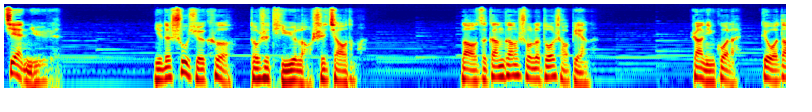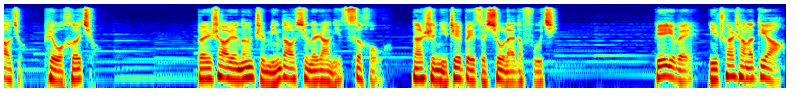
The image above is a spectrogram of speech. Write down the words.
贱女人！你的数学课都是体育老师教的吗？老子刚刚说了多少遍了，让你过来给我倒酒，陪我喝酒。本少爷能指名道姓的让你伺候我，那是你这辈子修来的福气。别以为你穿上了地袄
